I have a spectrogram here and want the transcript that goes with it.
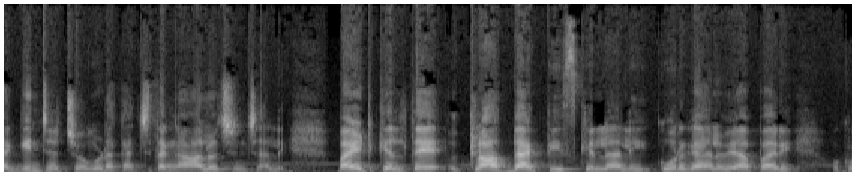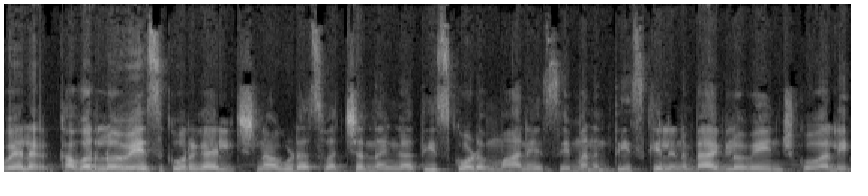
తగ్గించవచ్చో కూడా ఖచ్చితంగా ఆలోచించాలి. బయటికి వెళ్తే క్లాత్ బ్యాగ్ తీసుకెళ్ళాలి కూరగాయల వ్యాపారి ఒకవేళ కవర్లో వేసి కూరగాయలు ఇచ్చినా కూడా స్వచ్ఛందంగా తీసుకోవడం మానేసి మనం తీసుకెళ్ళిన బ్యాగ్లో వేయించుకోవాలి.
